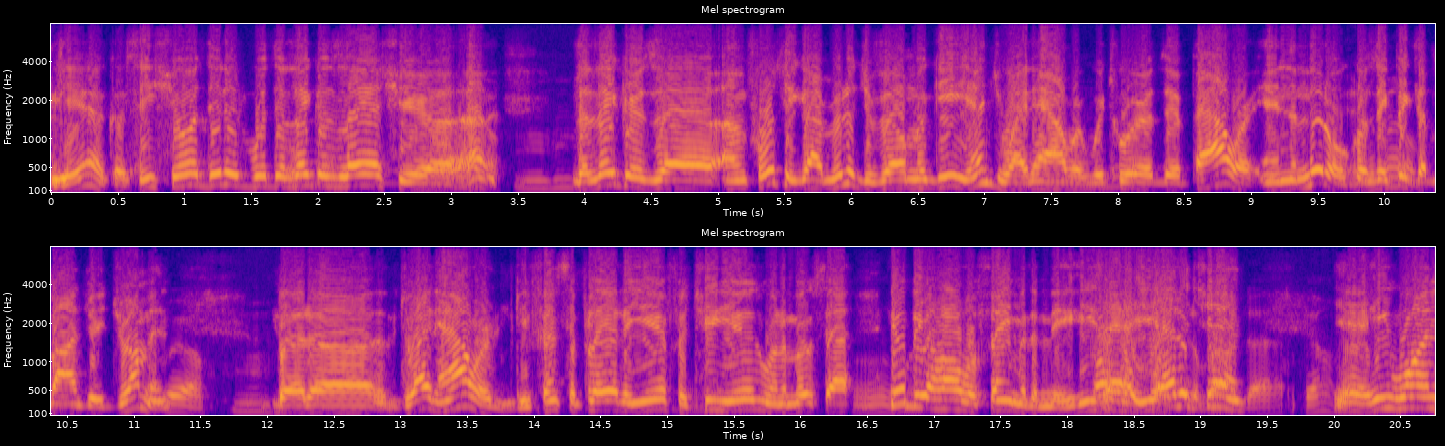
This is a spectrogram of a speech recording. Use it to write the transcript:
Yeah, because he sure did it with the Lakers last year. The Lakers, uh, unfortunately, got rid of JaVale McGee and Dwight Howard, which were their power in the middle because they picked up Andre Drummond. Well, but uh, Dwight Howard, Defensive Player of the Year for two years, one of the most. Uh, mm. He'll be a Hall of Famer to me. He's had, he had a chance. Yeah. yeah, he won.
